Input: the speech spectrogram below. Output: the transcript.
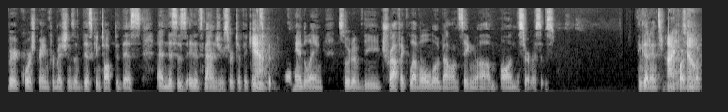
very coarse grained permissions of this can talk to this, and this is in its managing certificates, yeah. but handling sort of the traffic level load balancing um, on the services. I think that answered right, part so,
